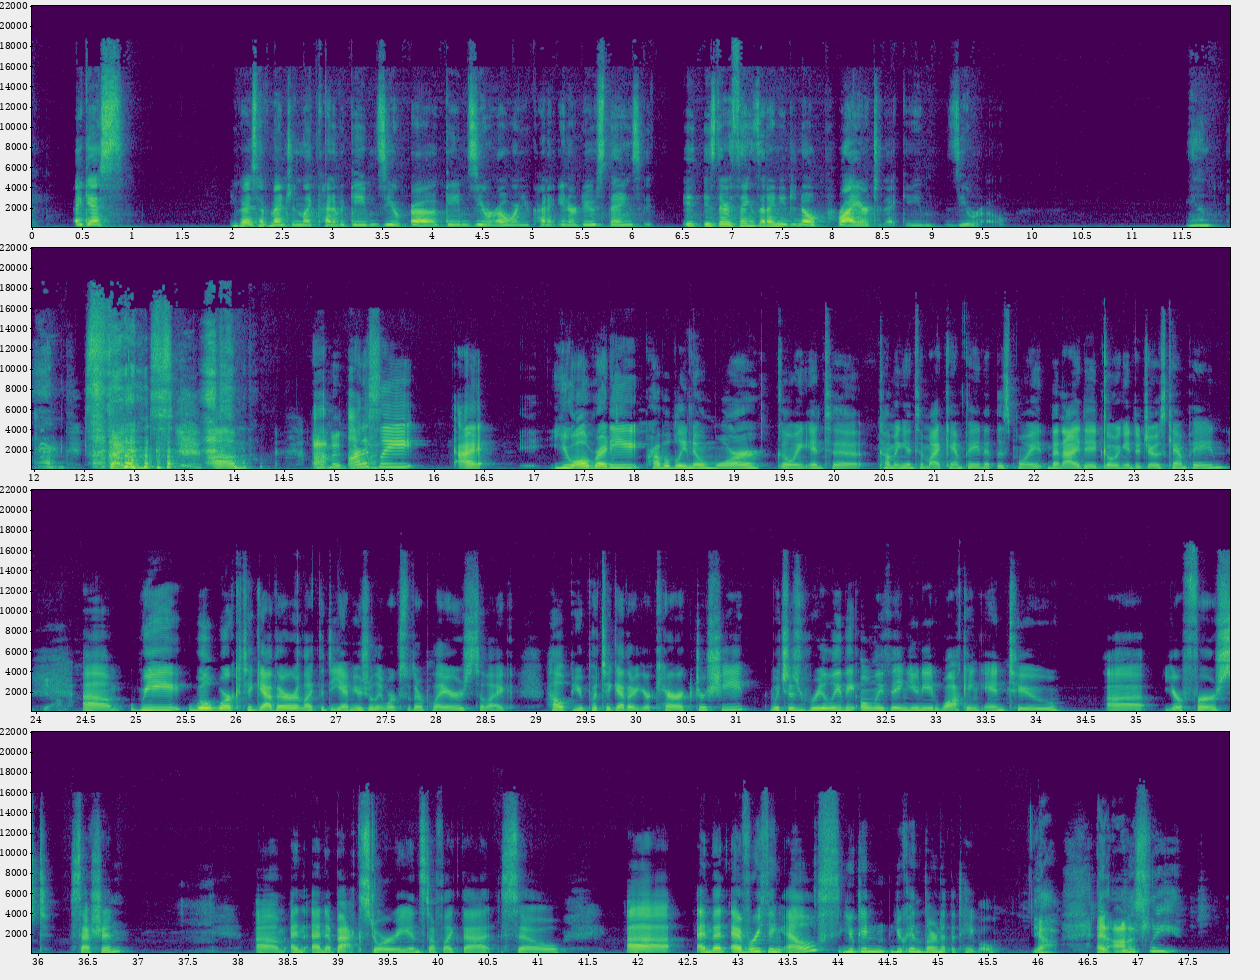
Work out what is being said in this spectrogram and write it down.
I guess, you guys have mentioned like kind of a game zero, uh, game zero where you kind of introduce things. Is, is there things that I need to know prior to that game zero? And, and silence um Anna, do you wanna- honestly i you already probably know more going into coming into my campaign at this point than i did going into joe's campaign Yeah. um we will work together like the dm usually works with our players to like help you put together your character sheet which is really the only thing you need walking into uh your first session um and and a backstory and stuff like that so uh and then everything else you can you can learn at the table Yeah. And honestly,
